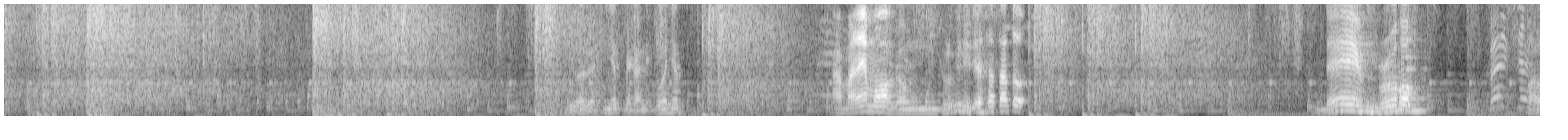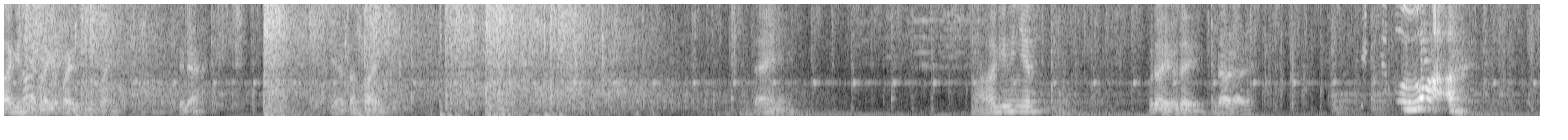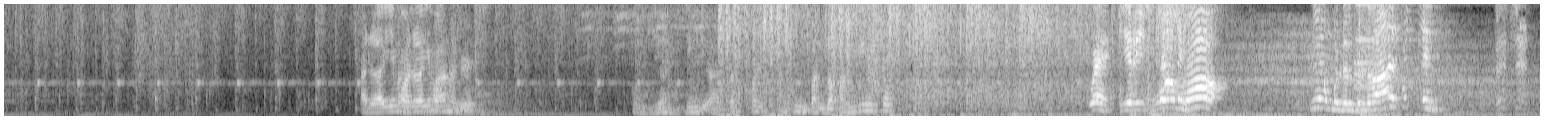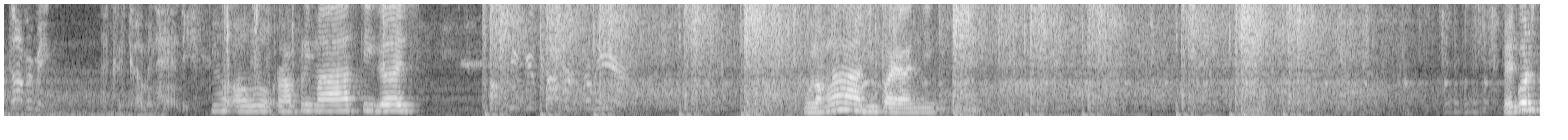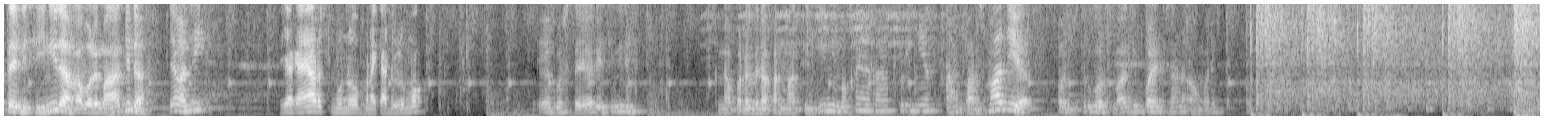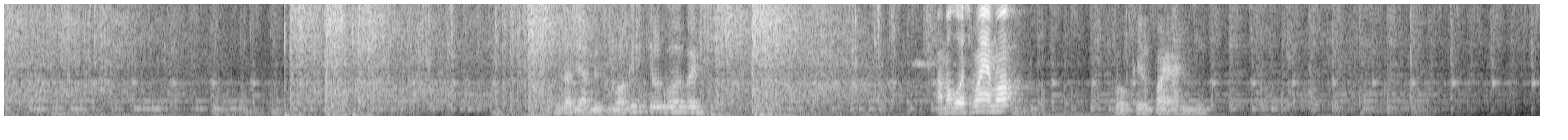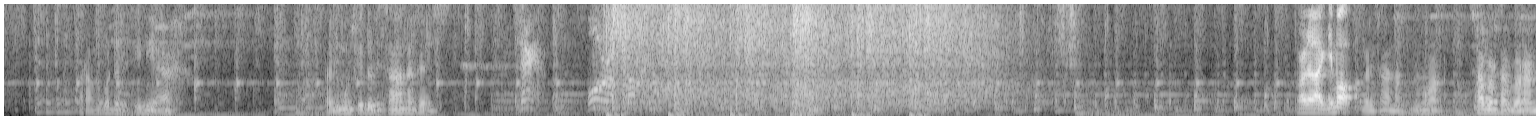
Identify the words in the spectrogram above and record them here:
Gila gak sih nyet mekanik gue nyet. Amannya mau. Agak mau muncul gini dia. Sisa satu. Damn bro. Malah lagi nih, ada lagi pai, sini pai. Tidak. Di atas pai. Damn. Malah lagi nih nyet. Udah ya, udah ya. Udah, udah, udah. Allah. Ada lagi mau, ada lagi mau. Mana guys? Oh iya anjing di atas pai. Anjing depan belakang gini cok. Weh, kiri gua mau. Ini yang bener-bener aja pai. Vincent, cover me. That could come in handy. Ya Allah, Rapli mati guys. Pulang lagi pai anjing. Kayak gue harus stay di sini dah, nggak boleh maju dah. Ya nggak sih? Ya kayaknya harus bunuh mereka dulu mau. Ya gue stay aja di sini deh. Kenapa ada gerakan mati gini? Makanya Rapli niat. Ah, harus maju ya? Oh justru gue harus maju pai ke sana. Oh mending. Gila diambil semua gini kill gue guys. Sama gua semua ya mau. Gokil pai anjing. Sekarang gue dari sini ya. Tadi musuhnya dari sana guys. Nggak ada lagi mau. Dari sana semua. Sabar sabaran.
